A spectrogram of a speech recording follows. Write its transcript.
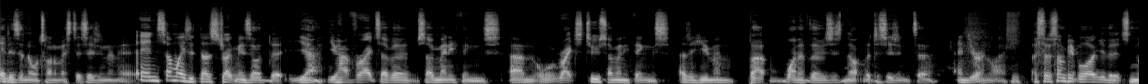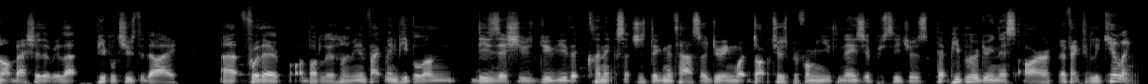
it is an autonomous decision, and it, in some ways it does strike me as odd that yeah, you have rights over so many things, um, or rights to so many things as a human, but one of those is not the decision to end your own life. So some people argue that it's not better that we let people choose to die uh, for their bodily autonomy. In fact, many people on these issues do view that clinics such as Dignitas are doing what doctors performing euthanasia procedures, that people who are doing this are effectively killing.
